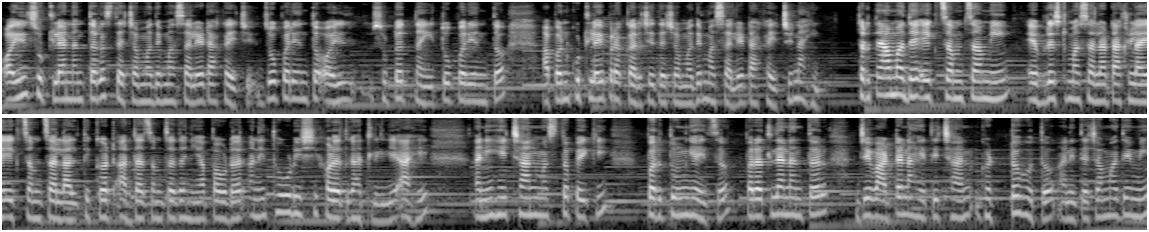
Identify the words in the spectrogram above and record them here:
ऑइल सुटल्यानंतरच त्याच्यामध्ये मसाले टाकायचे. जोपर्यंत ऑइल सुटत नाही तोपर्यंत आपण कुठल्याही प्रकारचे त्याच्यामध्ये मसाले टाकायचे नाही. तर त्यामध्ये एक चमचा मी एव्हरेस्ट मसाला टाकला आहे. एक चमचा लाल तिखट अर्धा चमचा धनिया पावडर आणि थोडीशी हळद घातलेली आहे. आणि हे छान मस्तपैकी परतून घ्यायचं. परतल्यानंतर जे वाटण आहे ते छान घट्ट होतं आणि त्याच्यामध्ये मी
